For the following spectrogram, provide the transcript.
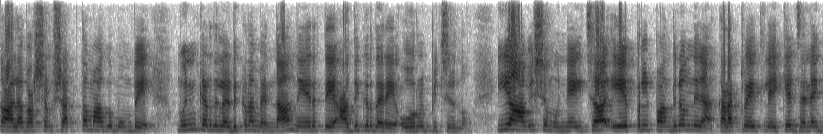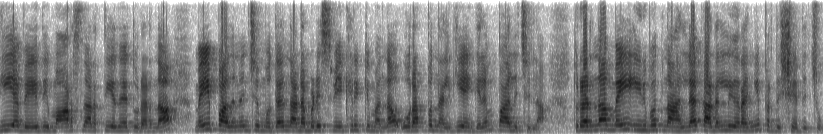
കാലവർഷം ശക്തമാകും മുമ്പേ മുൻകരുതലെടുക്കണമെന്ന നേരത്തെ അധികൃതരെ ഓർമ്മിപ്പിച്ചിരുന്നു. ഈ ആവശ്യം ഉന്നയിച്ച് ഏപ്രിൽ പതിനൊന്നിന് കളക്ടറേറ്റിലേക്ക് ജനകീയ വേദി മാർച്ച് നടത്തിയതിനെ തുടർന്ന് മെയ് പതിനഞ്ച് മുതൽ നടപടി സ്വീകരിക്കുമെന്ന് ഉറപ്പ് നൽകിയെങ്കിലും പാലിച്ചില്ല. തുടർന്ന് മെയ് ഇരുപത്തിനാലിന് കടലിൽ ഇറങ്ങി പ്രതിഷേധിച്ചു.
